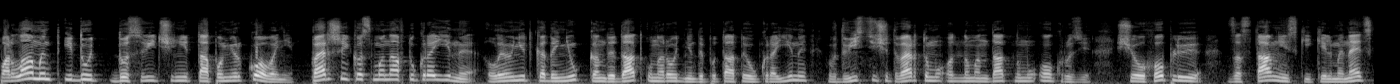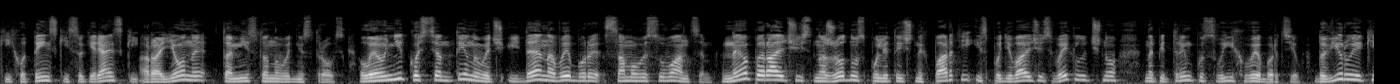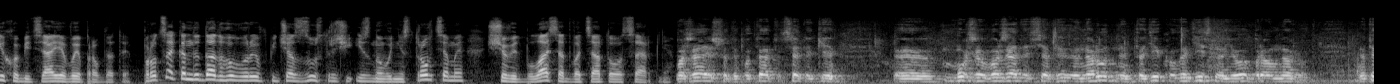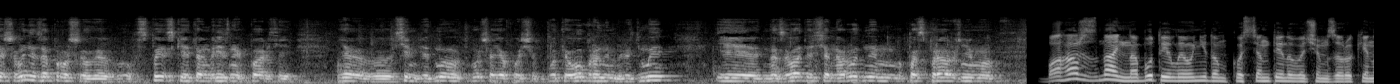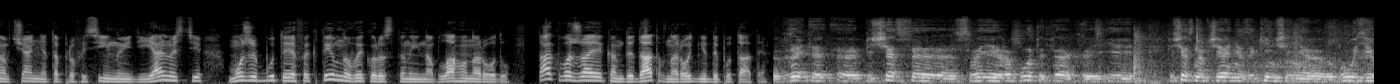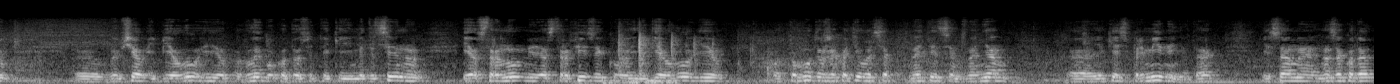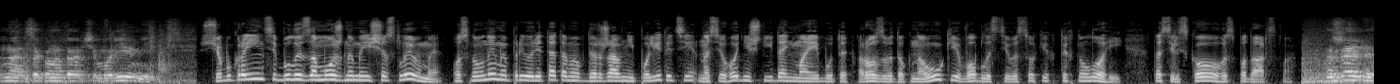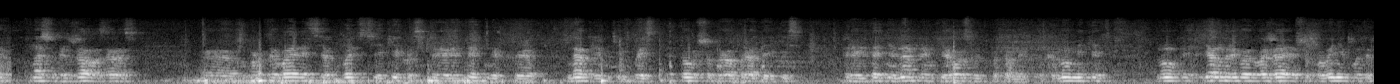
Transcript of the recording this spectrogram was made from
парламент ідуть досвідчені та помірковані. Перший космонавт України Леонід Каденюк, кандидат у народні депутати України в 204-му одномандатному окрузі, що охоплює Заставнівський, Кельменецький, Хотинський, Сокірянський райони та місто Новодністровськ. Леонід Костянтинович йде на вибори самовисуванцем, не опираючись на жодну з політичних партій і сподіваючись виключно на підтримку своїх виборців, довіру яких обіцяє виправдати. Про це кандидат говорив під час зустрічі із новодністровцями, що відбулася 20 серпня. Вважаю, що депутат все-таки е, може вважатися народним тоді, коли дійсно його брав народ. На те, що мене запрошували в списки там різних партій, я е, всім відмовив, тому що я хочу бути обраним людьми і називатися народним по-справжньому. Багаж знань, набутий Леонідом Костянтиновичем за роки навчання та професійної діяльності, може бути ефективно використаний на благо народу. Так вважає кандидат в народні депутати. Ви знаєте, е, під час е, своєї роботи, так і під час навчання, закінчення вузів, е, вивчав і біологію, глибоко досить таки і медицину, і астрономію, і астрофізику, і геологію. От тому дуже хотілося б знайти цим знанням е, якесь примінення, так і саме на законода- законодавчому рівні. Щоб українці були заможними і щасливими, основними пріоритетами в державній політиці на сьогоднішній день має бути розвиток науки в області високих технологій та сільського господарства. На жаль, наша держава зараз е, розвивається без якихось пріоритетних е, напрямків, без того, щоб обрати якісь пріоритетні напрямки розвитку там, економіки. Ну, я, наприклад, вважаю, що повинні бути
